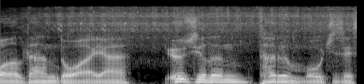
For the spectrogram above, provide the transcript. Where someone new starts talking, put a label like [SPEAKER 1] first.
[SPEAKER 1] Doğaldan doğaya, yüzyılın tarım mucizesi.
